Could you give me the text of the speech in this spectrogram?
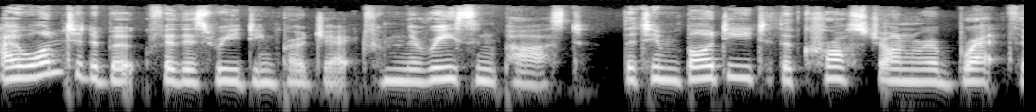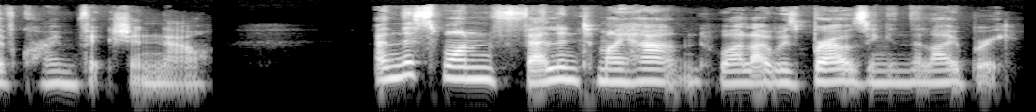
I wanted a book for this reading project from the recent past that embodied the cross genre breadth of crime fiction now, and this one fell into my hand while I was browsing in the library.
